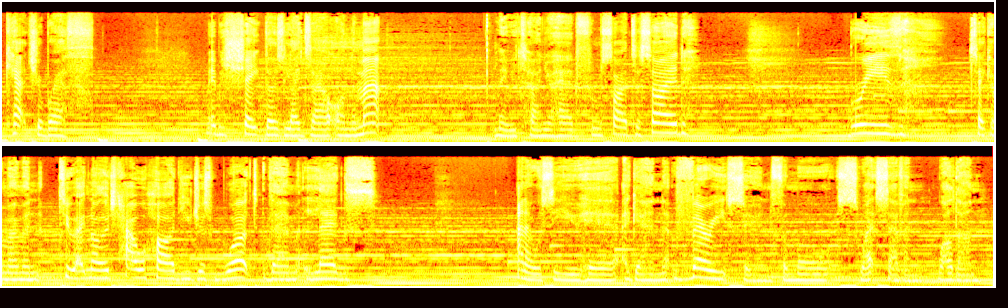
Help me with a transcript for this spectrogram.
catch your breath. Maybe shake those legs out on the mat. Maybe turn your head from side to side. Breathe. Take a moment to acknowledge how hard you just worked them legs. And I will see you here again very soon for more Sweat 7. Well done.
